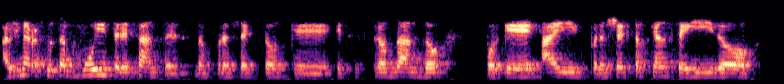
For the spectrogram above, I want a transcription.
a mí me resultan muy interesantes los proyectos que, se están dando, porque hay proyectos que han seguido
